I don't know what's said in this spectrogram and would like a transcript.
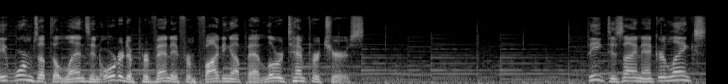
It warms up the lens in order to prevent it from fogging up at lower temperatures. Peak Design Anchor Links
